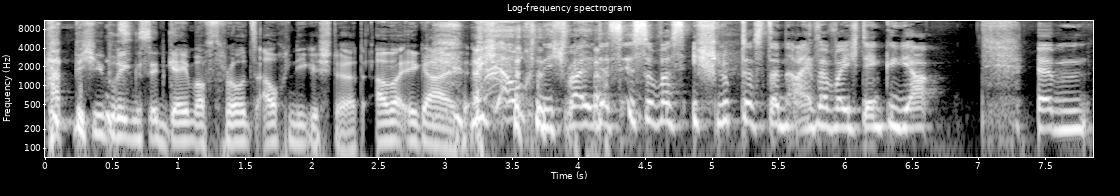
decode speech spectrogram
Hat mich übrigens in Game of Thrones auch nie gestört, aber egal. Mich auch nicht, weil das ist sowas, ich schluck das dann einfach, weil ich denke, ja, ähm,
